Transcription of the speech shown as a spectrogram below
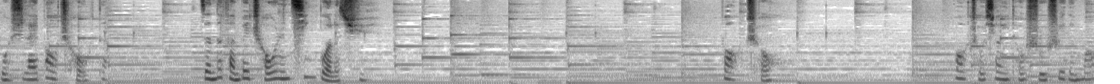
我是来报仇的，怎的反被仇人轻薄了去？报仇，报仇像一头熟睡的猫，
